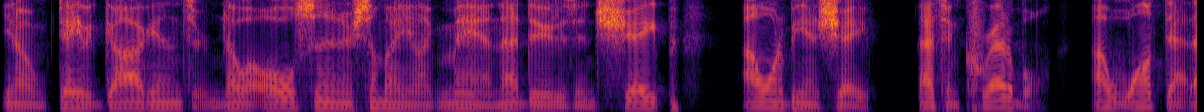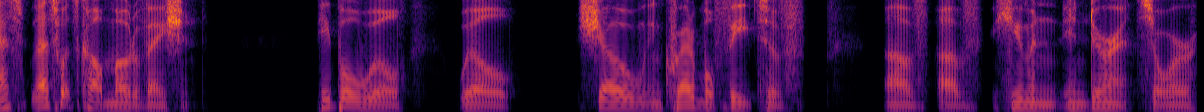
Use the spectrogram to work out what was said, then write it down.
you know, David Goggins or Noah Olson or somebody like, man, that dude is in shape. I want to be in shape. That's incredible. I want that. That's that's what's called motivation. People will will show incredible feats of of of human endurance or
